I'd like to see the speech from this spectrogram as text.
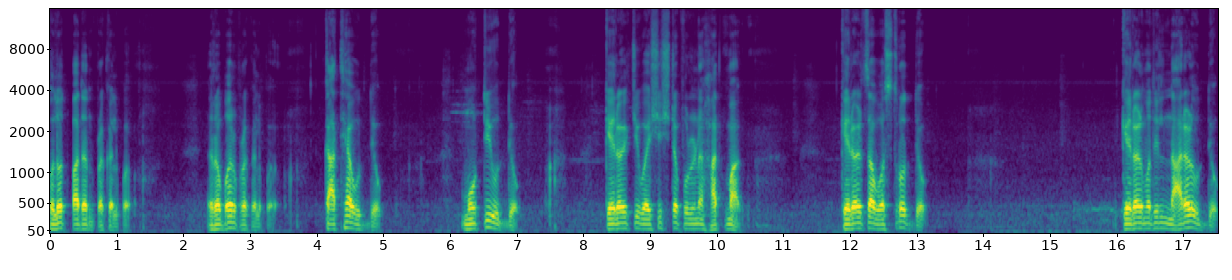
फलोत्पादन प्रकल्प रबर प्रकल्प काथ्या उद्योग मोती उद्योग केरळची वैशिष्ट्यपूर्ण हातमाग केरळचा वस्त्रोद्योग केरळमधील नारळ उद्योग.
